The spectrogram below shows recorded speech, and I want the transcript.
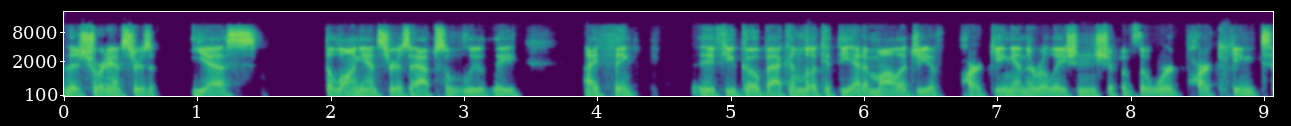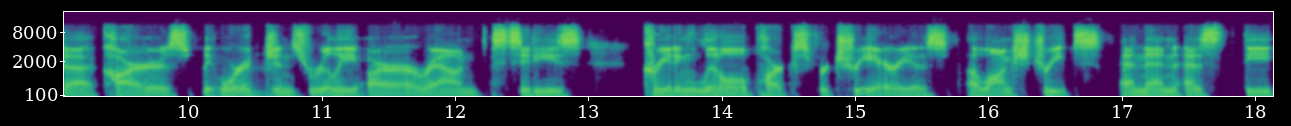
The short answer is yes. The long answer is absolutely. I think if you go back and look at the etymology of parking and the relationship of the word parking to cars, the origins really are around cities creating little parks for tree areas along streets. And then as the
